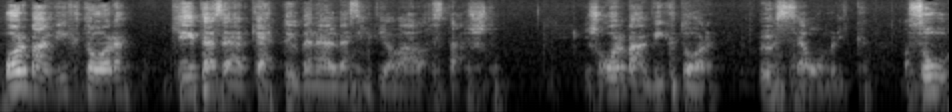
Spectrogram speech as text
Orbán Viktor 2002-ben elveszíti a választást. És Orbán Viktor összeomlik. A szó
